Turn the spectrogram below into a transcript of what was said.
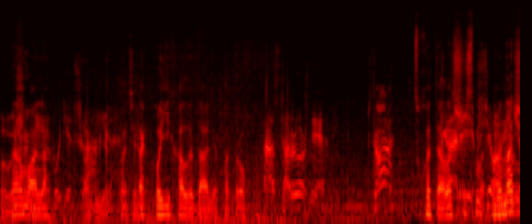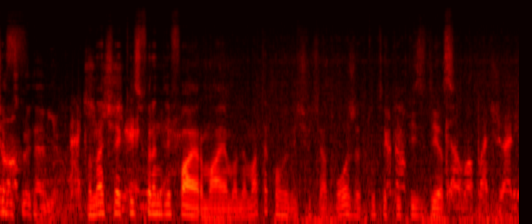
Повышение. Нормально. Будет жарко. Объект потерян. Так, поїхали далі потроху. Осторожнее. Что? Слухайте, але Гори, щось ми. всьо, Ми наче, йдемо. Обнаружен скрытый объект. ми наче якийсь Очищение. friendly fire маємо. Нема такого відчуття? Боже, тут який піздець. Кого поджарить?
